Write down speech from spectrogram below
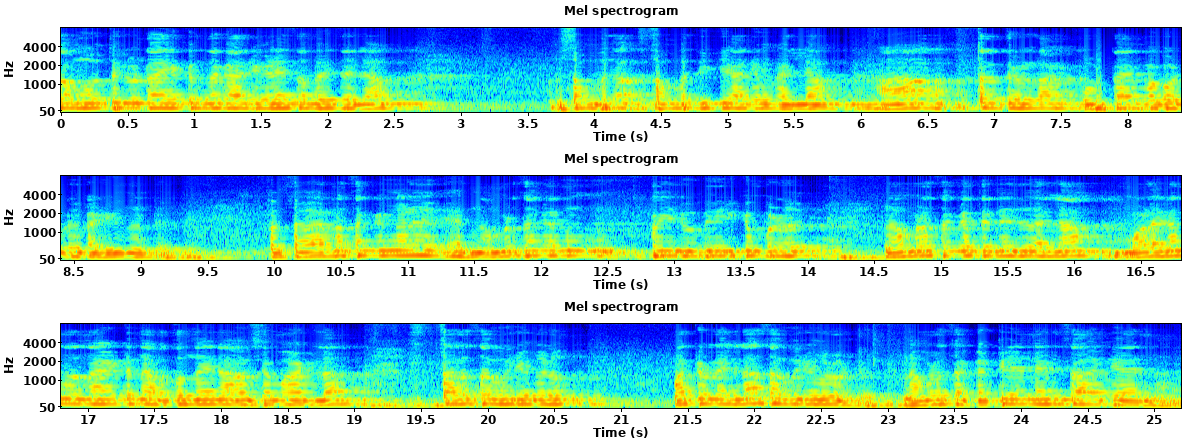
സമൂഹത്തിലുണ്ടായിരിക്കുന്ന കാര്യങ്ങളെ സംബന്ധിച്ചെല്ലാം സംബന്ധിക്കാനും എല്ലാം ആ തരത്തിലുള്ള കൂട്ടായ്മ കൊണ്ട് കഴിയുന്നുണ്ട്. ഇപ്പൊ സഹകരണ സംഘങ്ങൾ നമ്മുടെ സംഘം ഇപ്പൊ രൂപീകരിക്കുമ്പോൾ നമ്മുടെ സംഘത്തിന് ഇതെല്ലാം വളരെ നന്നായിട്ട് നടത്തുന്നതിന് ആവശ്യമായിട്ടുള്ള സ്ഥല സൗകര്യങ്ങളും മറ്റുള്ള എല്ലാ സൗകര്യങ്ങളും ഉണ്ട്. നമ്മുടെ സെക്രട്ടറി തന്നെ ഒരു സാഹിത്യകാരനാണ്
